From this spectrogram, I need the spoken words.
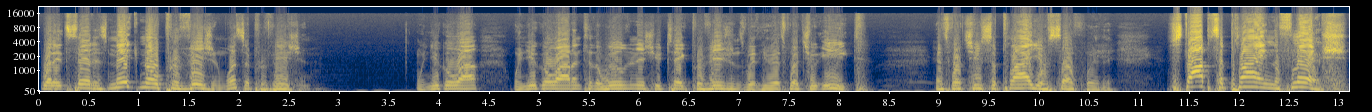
What it said is make no provision. What's a provision? When you go out, when you go out into the wilderness, you take provisions with you. It's what you eat. It's what you supply yourself with. Stop supplying the flesh,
